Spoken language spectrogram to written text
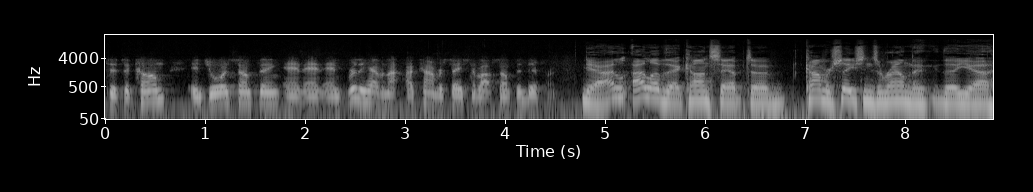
to, to come, enjoy something, and, and, and really have a, a conversation about something different. Yeah, I, I love that concept of conversations around the the uh,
